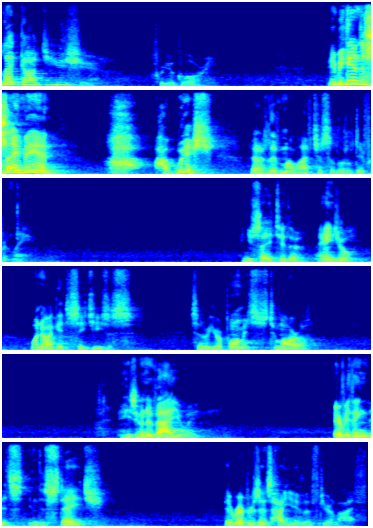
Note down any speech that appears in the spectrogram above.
let God use you for your glory. He began to say, Man, I wish that I lived my life just a little differently. And you say to the angel, When do I get to see Jesus? So your appointment's tomorrow. And he's going to evaluate everything that's in this stage that represents how you lived your life.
